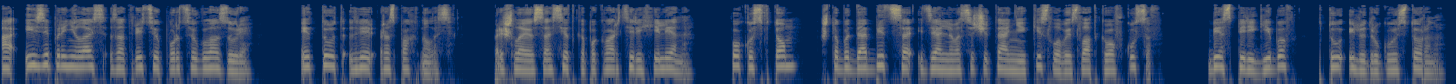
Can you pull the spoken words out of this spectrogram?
а Изи принялась за третью порцию глазури. И тут дверь распахнулась. Пришла ее соседка по квартире Хелена. Фокус в том, чтобы добиться идеального сочетания кислого и сладкого вкусов, без перегибов в ту или другую сторону.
